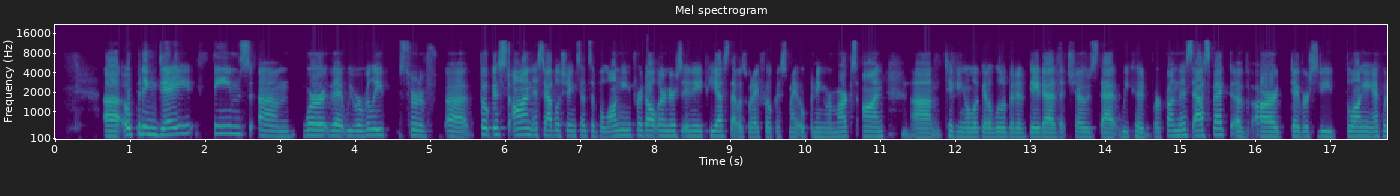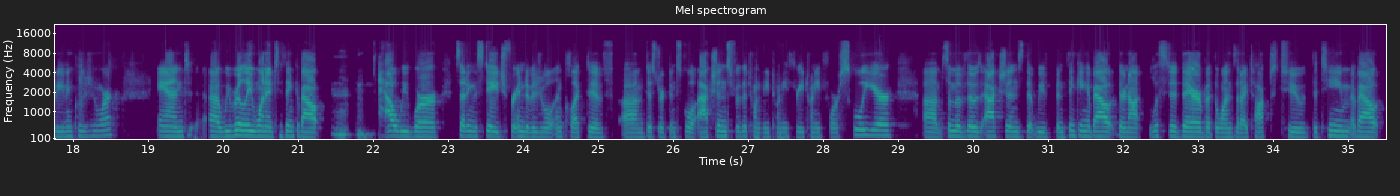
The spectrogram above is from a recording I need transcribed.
Uh, opening day themes um, were that we were really sort of uh, focused on establishing sense of belonging for adult learners in APS. That was what I focused my opening remarks on, um, taking a look at a little bit of data that shows that we could work on this aspect of our diversity, belonging, equity, and inclusion work. And uh, we really wanted to think about how we were setting the stage for individual and collective um, district and school actions for the 2023-24 school year. Um, Some of those actions that we've been thinking about, they're not listed there, but the ones that I talked to the team about,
